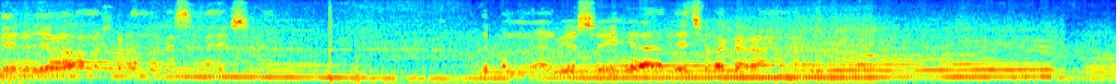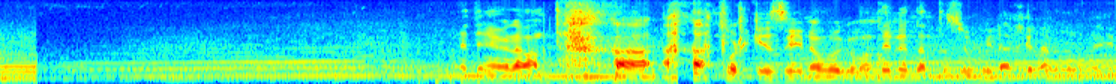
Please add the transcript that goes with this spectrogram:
Pero llevaba mejorando casi medio segundo. Te pone nervioso y ah, de hecho la cagamos. He tenido que levantar porque si no, porque como tiene tanto subviraje la mierda. que-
